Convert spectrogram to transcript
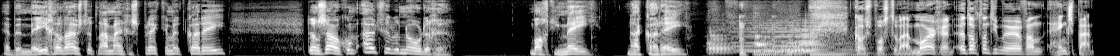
hebben meegeluisterd naar mijn gesprekken met Carré, dan zou ik hem uit willen nodigen. Mag hij mee naar Carré? Koos Postema, morgen het ochtendhumeur van Henk Spaan.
